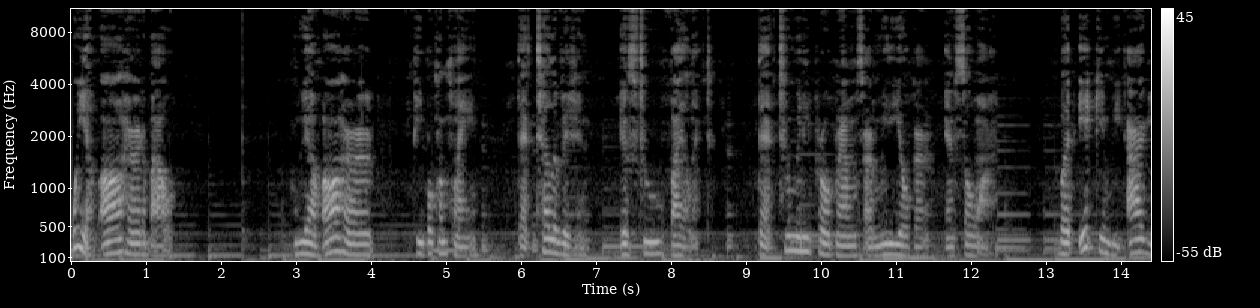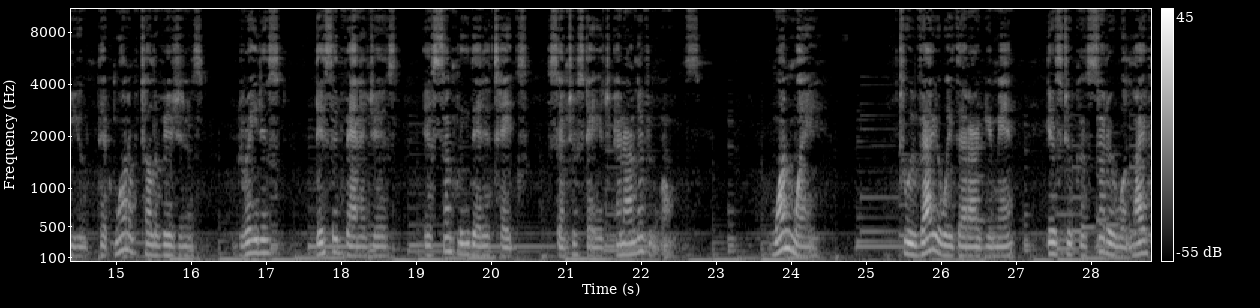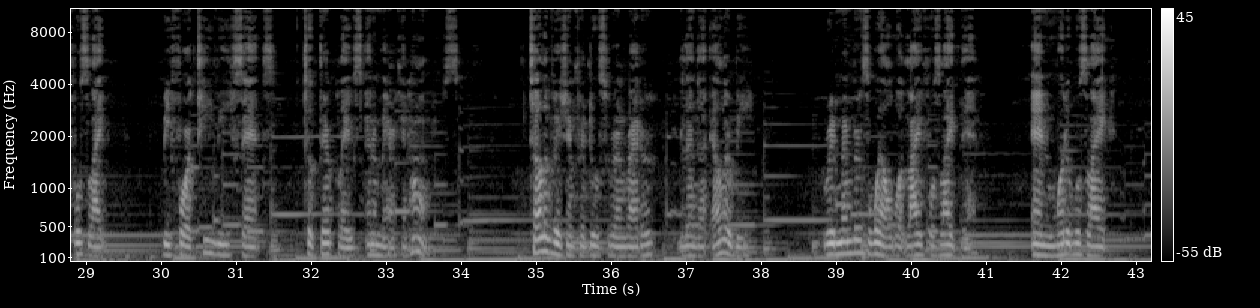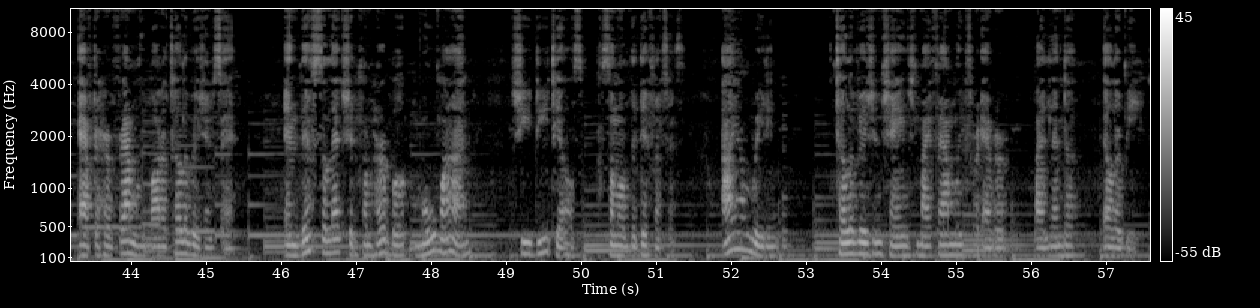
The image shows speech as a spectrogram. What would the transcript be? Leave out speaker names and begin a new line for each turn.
We have all heard about, we have all heard people complain that television is too violent, that too many programs are mediocre, and so on. But it can be argued that one of television's greatest disadvantages is simply that it takes center stage in our living rooms. One way to evaluate that argument is to consider what life was like before TV sets took their place in American homes. Television producer and writer Linda Ellerbee remembers well what life was like then and what it was like after her family bought a television set. In this selection from her book, Move On, she details some of the differences. I am reading Television Changed My Family Forever by Linda Ellerbee.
